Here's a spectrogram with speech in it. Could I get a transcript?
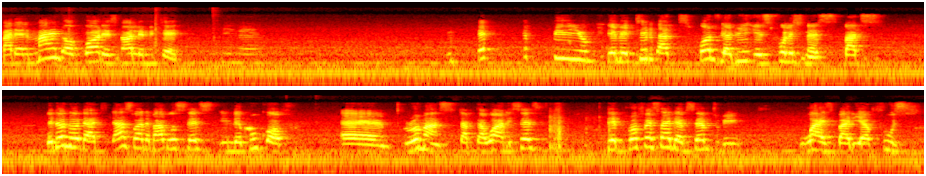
But the mind of God is not limited. Amen. Maybe you, they may think that what we are doing is foolishness, but they don't know that that's what the Bible says in the book of uh, Romans, chapter 1. It says, they prophesy themselves to be wise by their fools.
